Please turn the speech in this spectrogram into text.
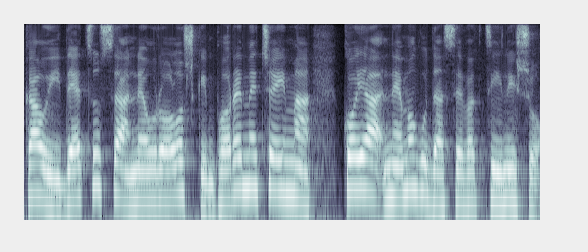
kao i decu sa neurološkim poremećajima koja ne mogu da se vakcinišu.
